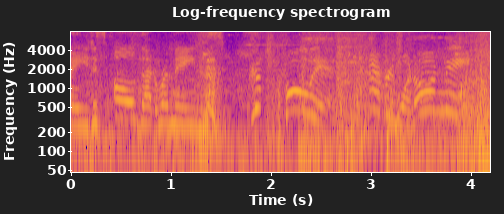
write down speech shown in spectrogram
Blade is all that remains. Fall in! Everyone on me!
